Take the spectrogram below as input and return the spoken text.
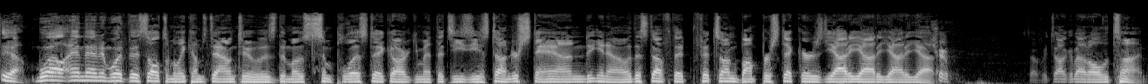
Yeah. Well, and then what this ultimately comes down to is the most simplistic argument that's easiest to understand, you know, the stuff that fits on bumper stickers, yada, yada, yada, yada. Sure. Stuff we talk about all the time.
